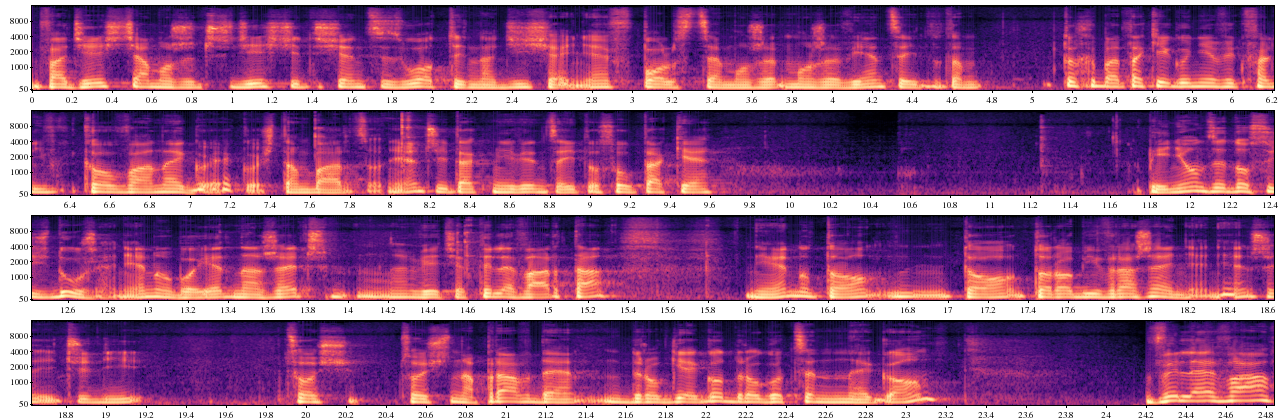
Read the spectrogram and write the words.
20, może 30 tysięcy złotych na dzisiaj, nie? W Polsce może, może więcej, to tam, to chyba takiego niewykwalifikowanego jakoś tam bardzo, nie? Czyli tak mniej więcej to są takie pieniądze dosyć duże, nie? No bo jedna rzecz, wiecie, tyle warta, nie? No to, to, to robi wrażenie, nie? Czyli, czyli coś, coś naprawdę drogiego, drogocennego, wylewa,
